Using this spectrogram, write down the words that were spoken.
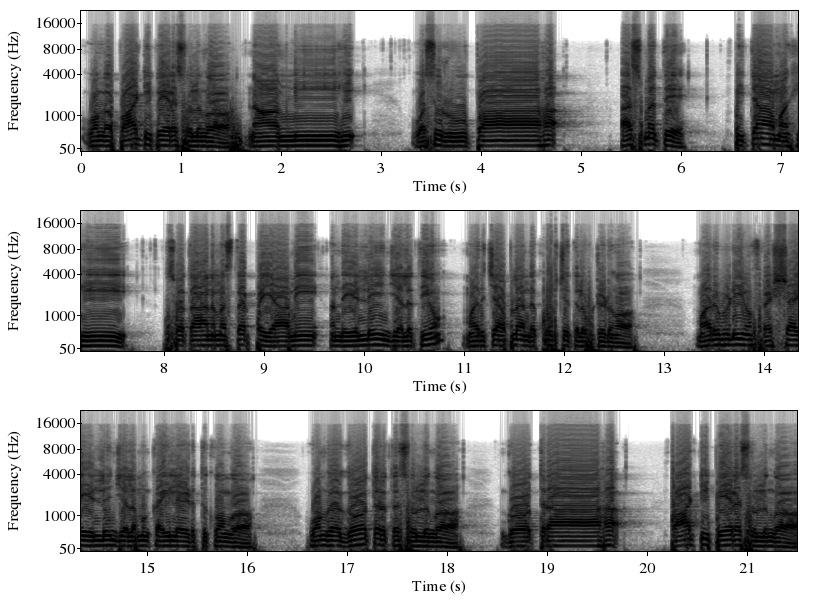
உங்கள் பாட்டி பேரை சொல்லுங்க. நாம் நீஹி. வசுரூபாக அஸ்மத் பிதாமகி. ஸ்வதா நமஸ்தர்ப்பயாமி அந்த எள்ளையும் ஜலத்தையும் மறிச்சாப்பில் அந்த கூர்ச்சத்தில் விட்டுடுங்க. மறுபடியும் ஃப்ரெஷ்ஷாக எள்ளும் ஜலமும் கையில் எடுத்துக்கோங்க. உங்கள் கோத்திரத்தை சொல்லுங்க. கோத்ராக பாட்டி பேரை சொல்லுங்க.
